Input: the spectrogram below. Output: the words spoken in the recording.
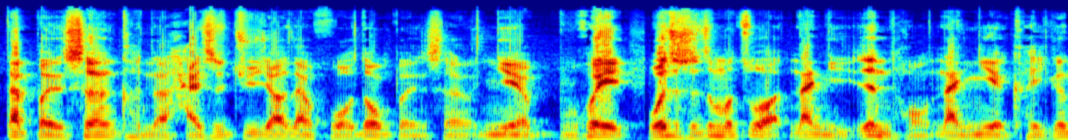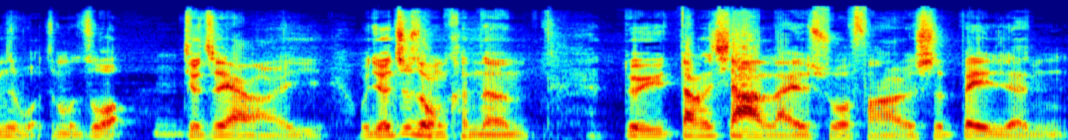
但本身可能还是聚焦在活动本身，你也不会，我只是这么做，那你认同，那你也可以跟着我这么做，就这样而已。我觉得这种可能对于当下来说，反而是被人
